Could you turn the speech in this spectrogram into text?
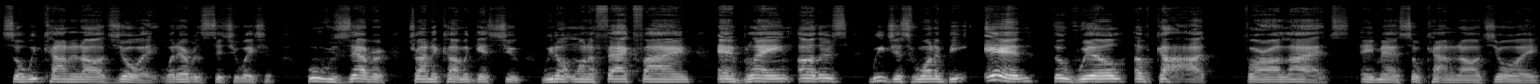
So we count it all joy, whatever the situation. Who's ever trying to come against you. We don't want to fact find and blame others. We just want to be in the will of God for our lives. Amen. So count it all joy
